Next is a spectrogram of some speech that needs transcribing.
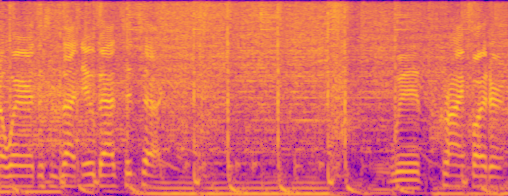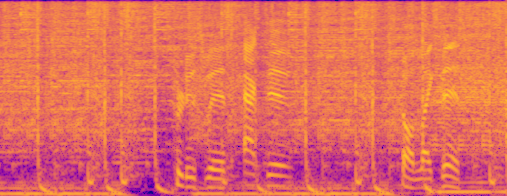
Unaware, this is that new bad syntax with Crime Fighter, produced with Active, called Like This.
